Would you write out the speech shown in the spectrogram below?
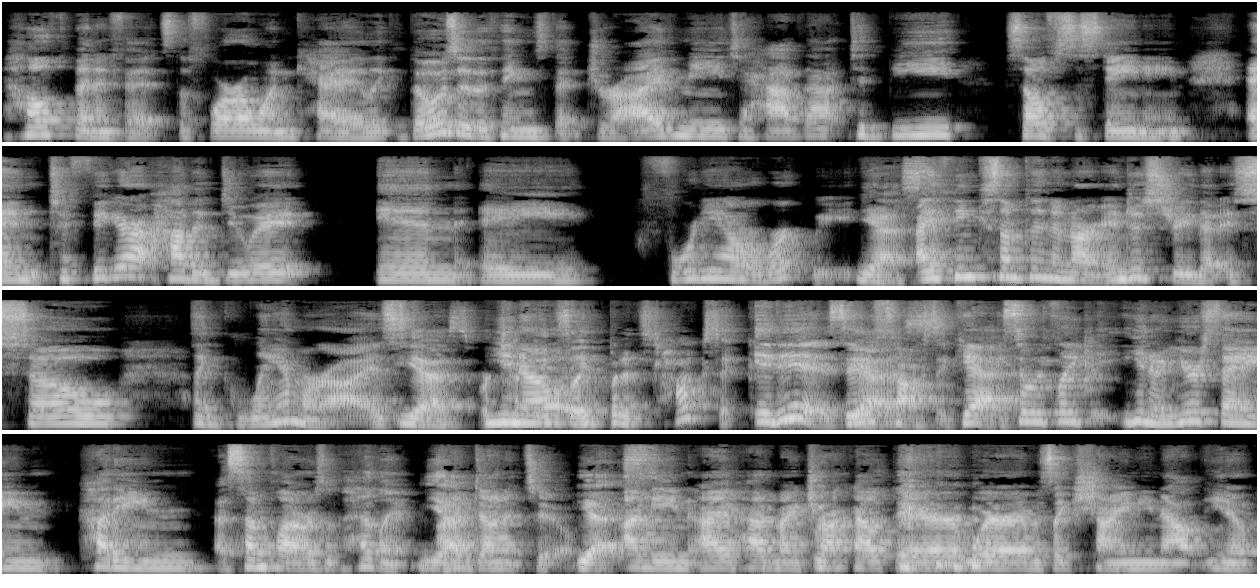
health benefits, the 401k, like those are the things that drive me to have that to be self sustaining and to figure out how to do it in a 40 hour work week. Yes. I think something in our industry that is so like glamorized. Yes. you know, it's like, but it's toxic. It is. It yes. is toxic. Yeah. So it's like, you know, you're saying cutting sunflowers with headlamp. Yeah. I've done it too. Yes. I mean, I've had my truck out there where I was like shining out, you know,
